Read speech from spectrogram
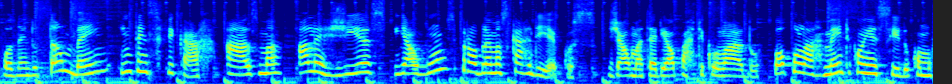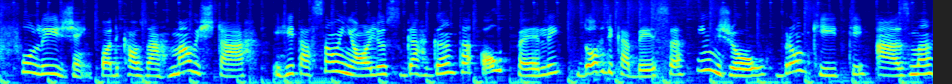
podendo também intensificar asma, alergias e alguns problemas cardíacos. Já o material particulado, popularmente conhecido como fuligem, pode causar mal-estar, irritação em olhos, garganta ou pele, dor de cabeça, enjoo, bronquite, asma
